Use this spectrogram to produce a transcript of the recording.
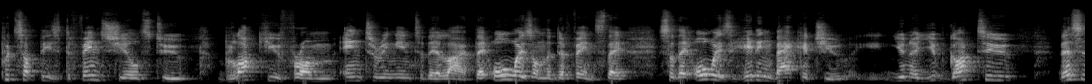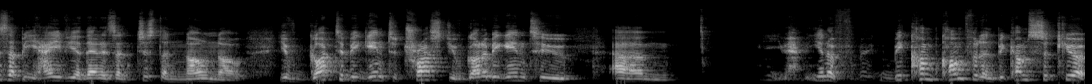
puts up these defense shields to block you from entering into their life. They're always on the defense. They, so they're always hitting back at you. You know, you've got to this is a behavior that is a, just a no no. You've got to begin to trust. You've got to begin to, um, you know, become confident, become secure.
